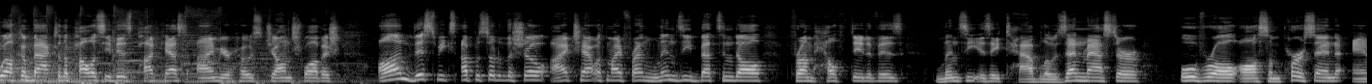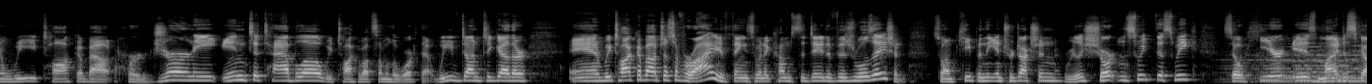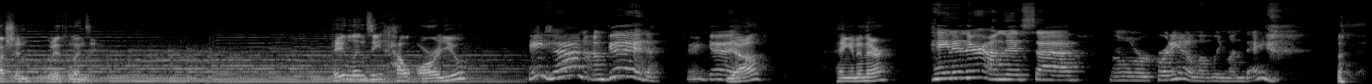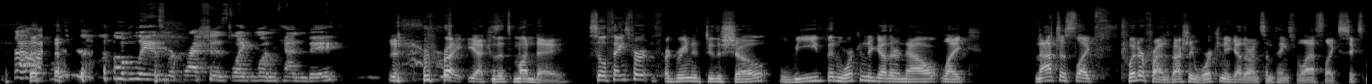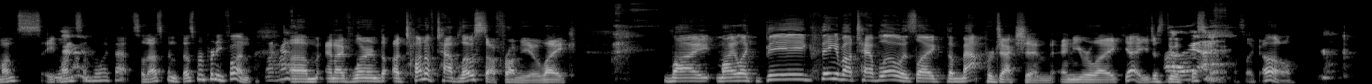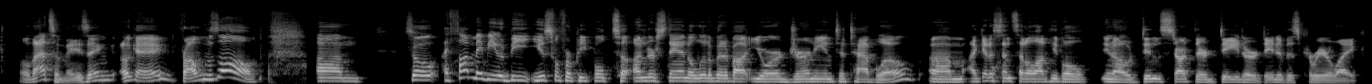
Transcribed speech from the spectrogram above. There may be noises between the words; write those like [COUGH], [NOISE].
Welcome back to the PolicyViz podcast. I'm your host, John Schwabish. On this week's episode of the show, I chat with my friend Lindsay Betzendahl from Health Data Viz. Lindsay is a Tableau Zen master, overall awesome person, and we talk about her journey into Tableau. We talk about some of the work that we've done together, and we talk about just a variety of things when it comes to data visualization. So I'm keeping the introduction really short and sweet this week. So here is my discussion with Lindsay. Hey, Lindsay, how are you? Hey, John, I'm good. Very good. Yeah? Hanging in there? Hanging in there on this, uh, well, we're recording it a lovely Monday. [LAUGHS] Hopefully, as refreshed as like one can be. [LAUGHS] right, yeah, because it's Monday. So thanks for agreeing to do the show. We've been working together now, like not just like Twitter friends, but actually working together on some things for the last like six months, eight yeah. months, something like that. So that's been that's been pretty fun. Um, and I've learned a ton of Tableau stuff from you, like my my like big thing about Tableau is like the map projection, and you were like, yeah, you just do oh, it this yeah. way. I was like, oh, well, that's amazing. Okay, problem solved. Um, so I thought maybe it would be useful for people to understand a little bit about your journey into Tableau. Um, I get a sense that a lot of people, you know, didn't start their data or data viz career like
